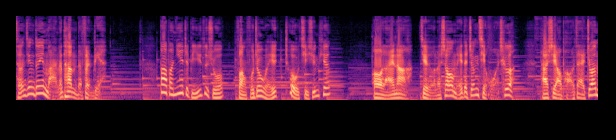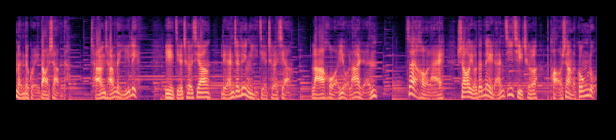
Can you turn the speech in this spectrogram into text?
曾经堆满了他们的粪便。”爸爸捏着鼻子说，仿佛周围臭气熏天。后来呢，就有了烧煤的蒸汽火车，它是要跑在专门的轨道上的，长长的一列，一节车厢连着另一节车厢，拉货又拉人。再后来，烧油的内燃机汽车跑上了公路，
